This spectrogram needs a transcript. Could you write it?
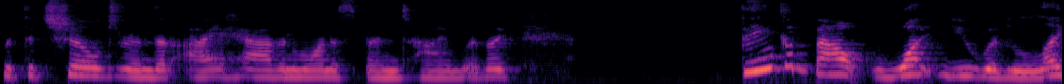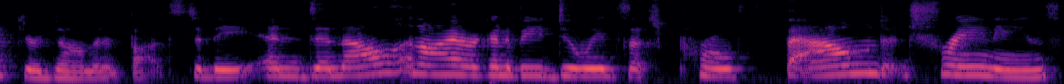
with the children that I have and want to spend time with. Like think about what you would like your dominant thoughts to be. And Danelle and I are going to be doing such profound trainings,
